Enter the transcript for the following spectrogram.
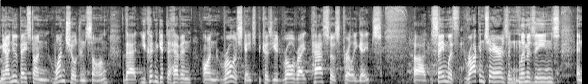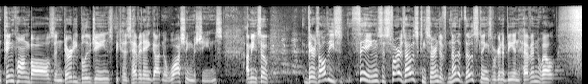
I mean, I knew based on one children's song that you couldn't get to heaven on roller skates because you'd roll right past those pearly gates. Uh, same with rocking chairs and limousines and ping pong balls and dirty blue jeans because heaven ain't got no washing machines. I mean, so there's all these things. As far as I was concerned, if none of those things were going to be in heaven, well,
